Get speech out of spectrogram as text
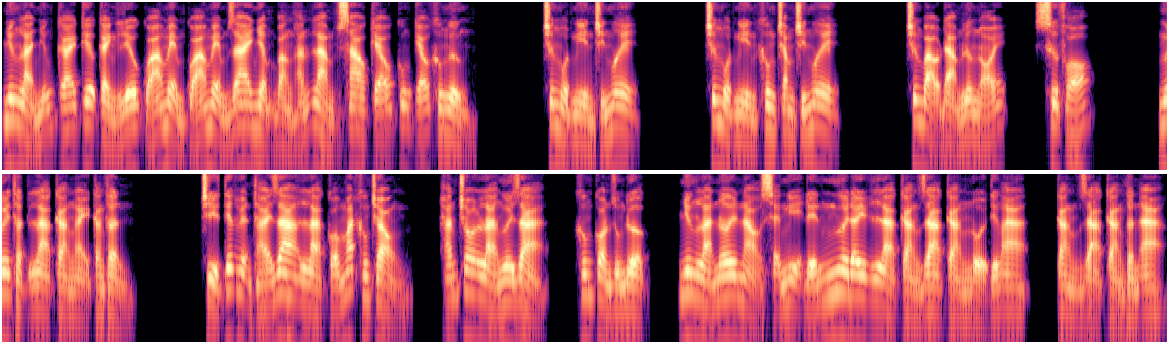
nhưng là những cái kia cành liễu quá mềm quá mềm dai nhậm bằng hắn làm sao kéo cũng kéo không ngừng. Chương một nghìn chín mươi. Chương một nghìn chín mươi. Trương bảo đảm lương nói, sư phó, ngươi thật là càng ngày càng thần. Chỉ tiếc huyện thái gia là có mắt không trọng, hắn cho là ngươi giả không còn dùng được, nhưng là nơi nào sẽ nghĩ đến ngươi đây là càng già càng nổi tiếng a, càng già càng thần a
